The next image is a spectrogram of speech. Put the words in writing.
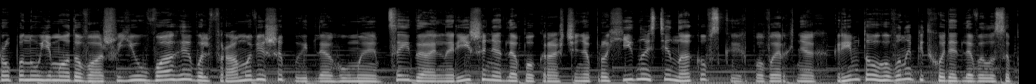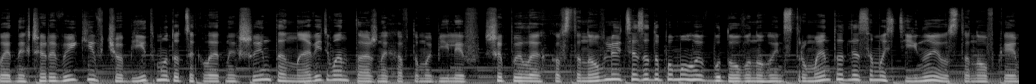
Пропонуємо до вашої уваги вольфрамові шипи для гуми. Це ідеальне рішення для покращення прохідності на ковських поверхнях. Крім того, вони підходять для велосипедних черевиків, чобіт, мотоциклетних шин та навіть вантажних автомобілів. Шипи легко встановлюються за допомогою вбудованого інструменту для самостійної установки.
